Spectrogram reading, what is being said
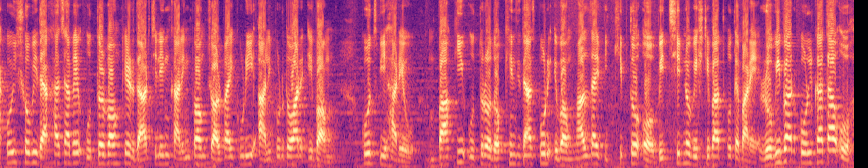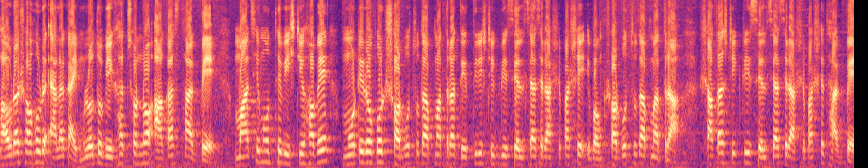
একই ছবি দেখা যাবে উত্তরবঙ্গের দার্জিলিং, কালিম্পং, জলপাইগুড়ি, আলিপুরদুয়ার এবং কোচবিহারেও। বাকি উত্তর দক্ষিণ দিনাজপুর এবং মালদায় বিক্ষিপ্ত ও বিচ্ছিন্ন বৃষ্টিপাত হতে পারে। রবিবার কলকাতা ও হাওড়া শহর এলাকায় মূলত মেঘাচ্ছন্ন আকাশ থাকবে। মাঝে মধ্যে বৃষ্টি হবে। মোটের ওপর সর্বোচ্চ তাপমাত্রা তেত্রিশ ডিগ্রি সেলসিয়াসের আশেপাশে এবং সর্বোচ্চ তাপমাত্রা সাতাশ ডিগ্রি সেলসিয়াসের আশেপাশে থাকবে।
